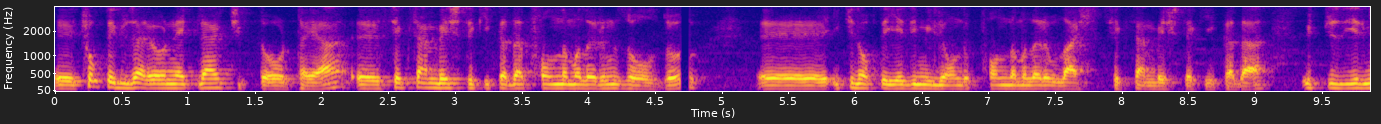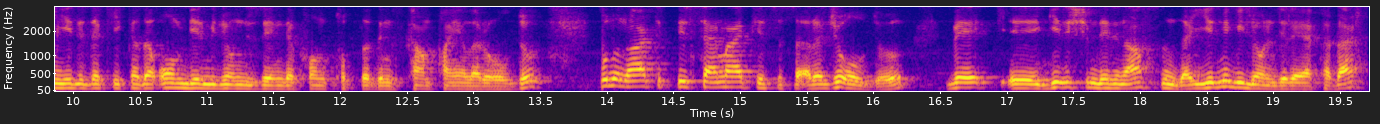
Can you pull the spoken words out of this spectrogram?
E, çok da güzel örnekler çıktı ortaya. E, 85 dakikada fonlamalarımız oldu. 2.7 ee, milyonluk fonlamalara ulaştık 85 dakikada. 327 dakikada 11 milyonun üzerinde fon topladığımız kampanyalar oldu. Bunun artık bir sermaye piyasası aracı olduğu ve e, girişimlerin aslında 20 milyon liraya kadar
